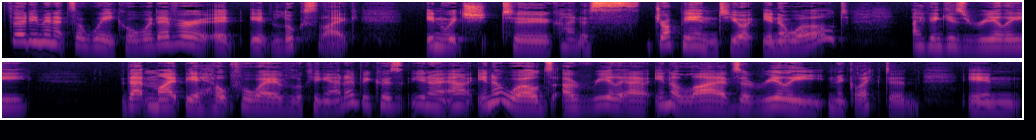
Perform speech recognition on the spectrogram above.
30 minutes a week or whatever it, it looks like in which to kind of drop into your inner world i think is really that might be a helpful way of looking at it because you know our inner worlds are really our inner lives are really neglected in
